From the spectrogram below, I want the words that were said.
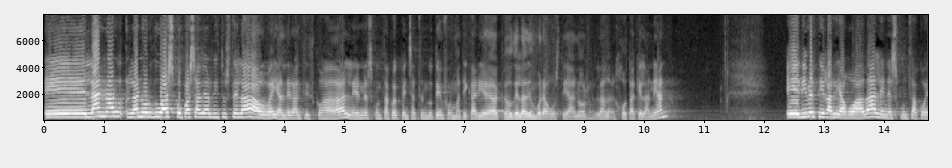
E, lan, lan ordu asko pasa behar dituztela, hau bai, alderantzizkoa da, lehen eskuntzakoek pentsatzen dute informatikariak gaudela denbora guztian hor lan, jotake lanean. E, divertigarriagoa da lehen eskuntzako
